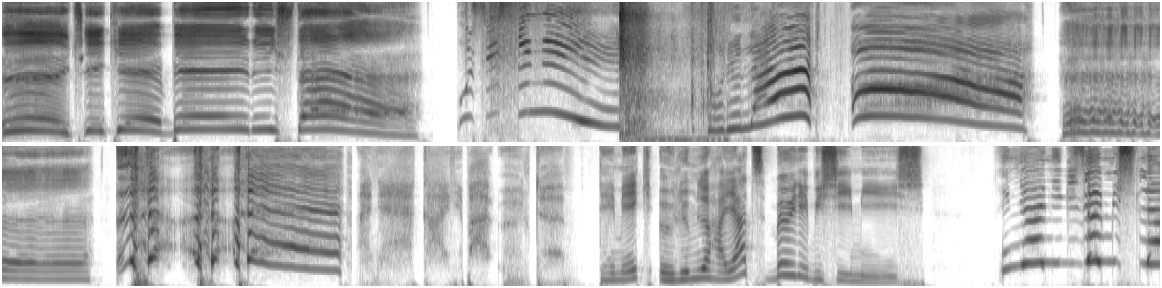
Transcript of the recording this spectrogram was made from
3, 2, 1 işte. Bu ses de ne? Oluyor la? Aa! Ana galiba öldüm. Demek ölümlü hayat böyle bir şeymiş. Yani güzelmiş la.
